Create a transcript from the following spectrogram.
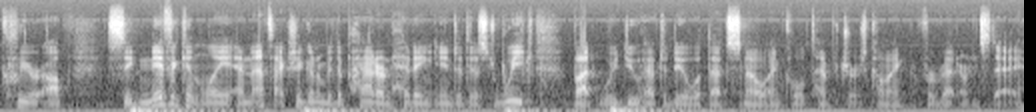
clear up significantly, and that's actually going to be the pattern heading into this week. But we do have to deal with that snow and cold temperatures coming for Veterans Day.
